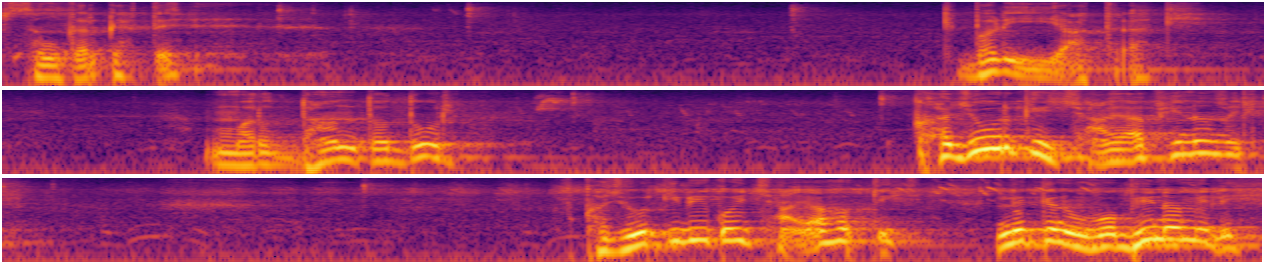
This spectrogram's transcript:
शंकर कहते हैं कि बड़ी यात्रा की। मरुद्धान तो दूर, खजूर की छाया भी ना मिली। खजूर की भी कोई छाया होती, लेकिन वो भी ना मिली।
